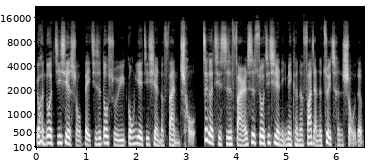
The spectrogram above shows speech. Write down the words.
有很多机械手背，其实都属于工业机器人的范畴。这个其实反而是所有机器人里面可能发展的最成熟的。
